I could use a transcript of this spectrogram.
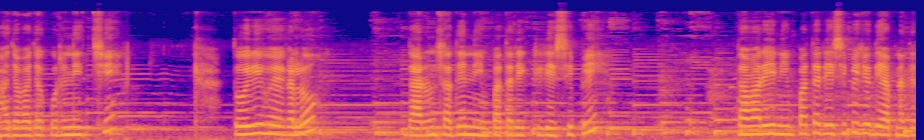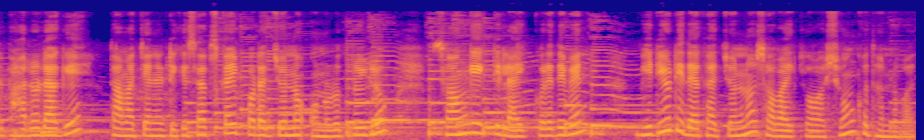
ভাজা ভাজা করে নিচ্ছি। তৈরি হয়ে গেল দারুণ স্বাদের নিম পাতার একটি রেসিপি তো আমার এই নিম পাতার রেসিপি যদি আপনাদের ভালো লাগে, তো আমার চ্যানেলটিকে সাবস্ক্রাইব করার জন্য অনুরোধ রইল। সঙ্গে একটি লাইক করে দেবেন। ভিডিওটি দেখার জন্য সবাইকে অসংখ্য ধন্যবাদ।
